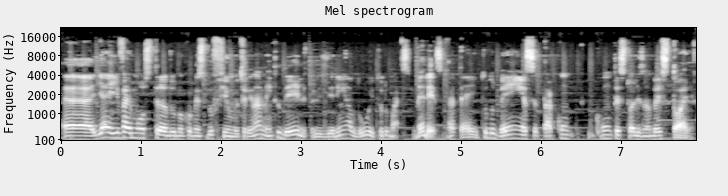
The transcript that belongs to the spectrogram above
É, e aí vai mostrando no começo do filme o treinamento dele, pra eles irem à Lua e tudo mais. Beleza, até aí tudo bem, você tá contextualizando a história.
